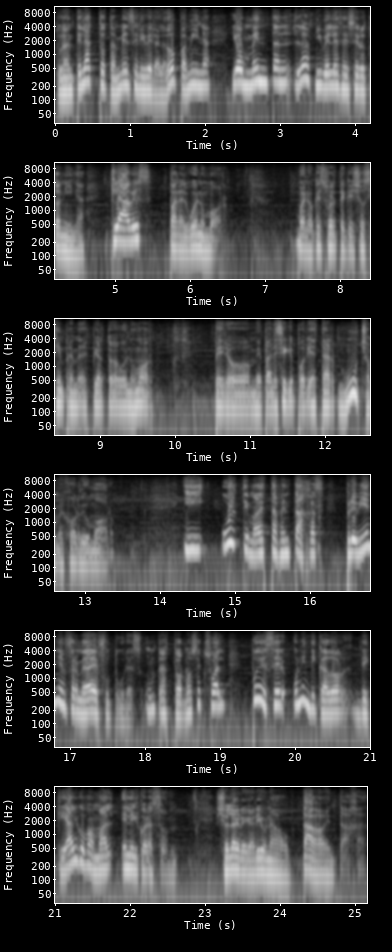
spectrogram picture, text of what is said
Durante el acto también se libera la dopamina y aumentan los niveles de serotonina, claves para el buen humor. Bueno, qué suerte que yo siempre me despierto de buen humor, pero me parece que podría estar mucho mejor de humor. Y última de estas ventajas, previene enfermedades futuras. Un trastorno sexual puede ser un indicador de que algo va mal en el corazón. Yo le agregaría una octava ventaja.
